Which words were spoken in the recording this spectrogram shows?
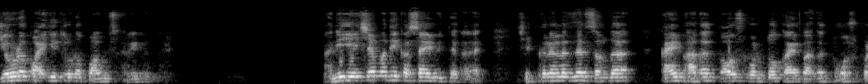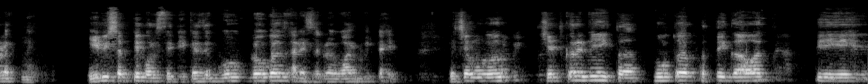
जेवढं पाहिजे तेवढं पाऊस झालेला नाही. आणि याच्यामध्ये कसं आहे मित्र काय शेतकऱ्याला जर समजा काही भागात पाऊस पडतो काही भागात पाऊस पडत नाही. हे बी सत्य परिस्थिती त्याचं ग्लोबल झालंय सगळं वॉर्मिंग आहे त्याच्यामुळं शेतकऱ्यांनी प्रत्येक गावात ते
